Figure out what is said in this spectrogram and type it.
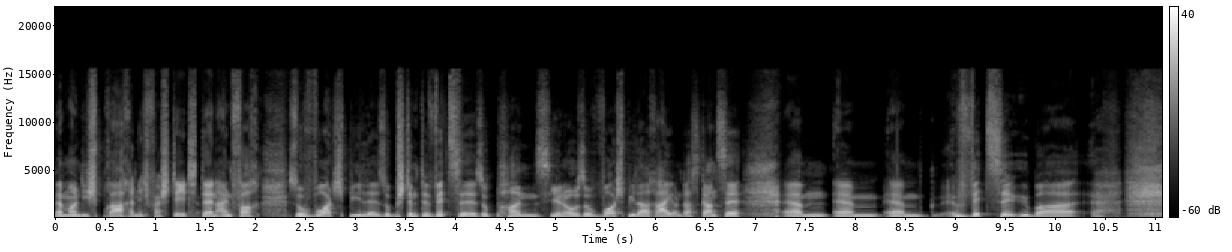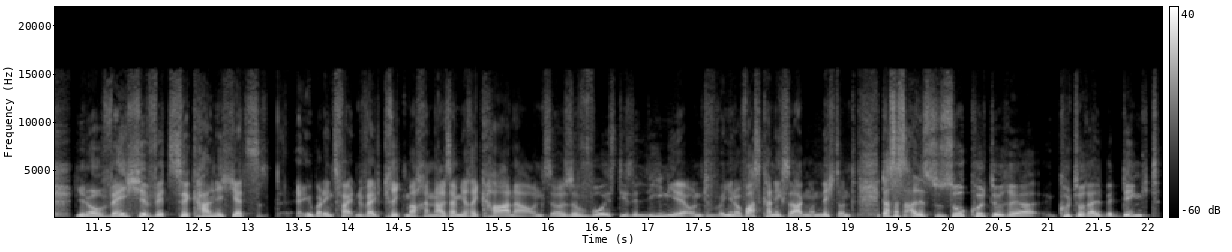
wenn man die Sprache nicht versteht. Denn einfach so Wortspiele, so bestimmte Witze, so Puns, you know, so Wortspielerei und das Ganze, ähm, ähm, ähm, Witze über, äh, you know, welche Witze kann ich jetzt über den Zweiten Weltkrieg machen als Amerikaner? Und so, also wo ist diese Linie? Und, you know, was kann ich sagen und nicht? Und das ist alles so kulturell kulturell bedingt.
